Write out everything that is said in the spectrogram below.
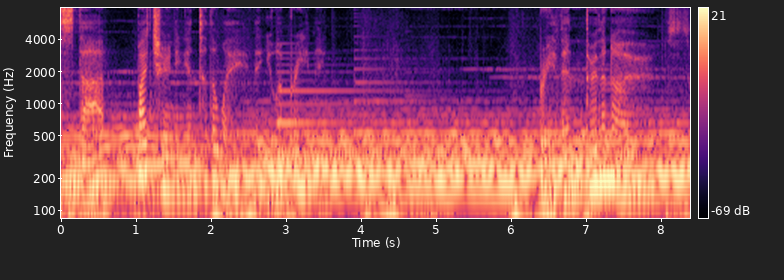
Start by tuning into the way that you are breathing. Breathe in through the nose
